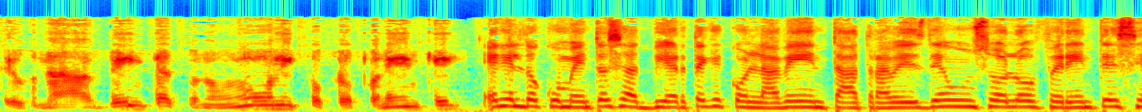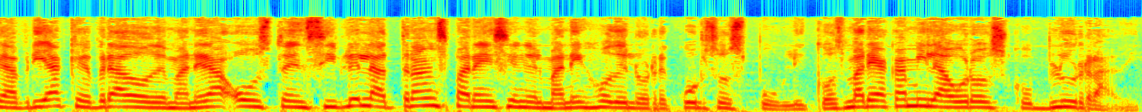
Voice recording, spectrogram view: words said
de una venta con un único proponente. En el documento se advierte que con la venta a través de un solo oferente se habría quebrado de manera ostensible la transparencia en el manejo de los recursos públicos. María Camila Orozco, Blue Radio.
